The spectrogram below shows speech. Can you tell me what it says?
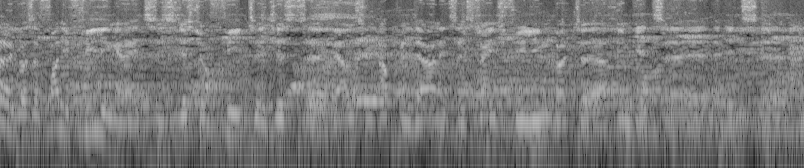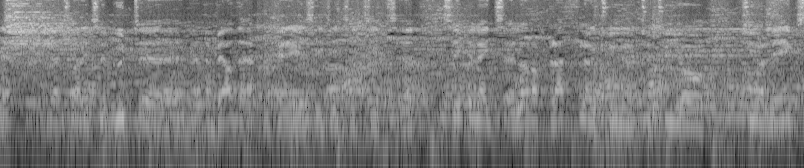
It was a funny feeling. It's, it's just your feet uh, just uh, bouncing up and down. It's a strange feeling, but uh, I think it's uh, it's uh, that's, that's what it's a good uh, about the applicator is it, it, it, uh, circulates a lot of blood flow to, to, to your to your legs,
